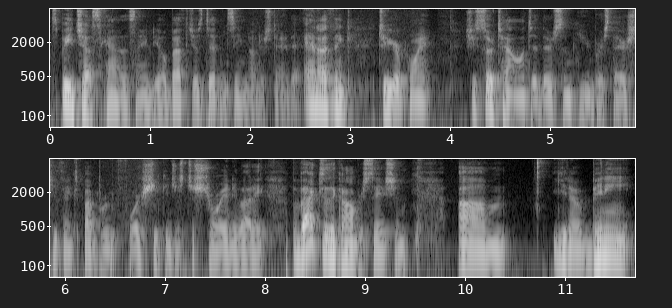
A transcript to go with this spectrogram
Speed chess is kind of the same deal. Beth just didn't seem to understand it. And I think, to your point, she's so talented. There's some hubris there. She thinks by brute force she could just destroy anybody. But back to the conversation. Um, you know, Benny,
